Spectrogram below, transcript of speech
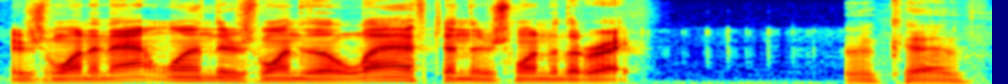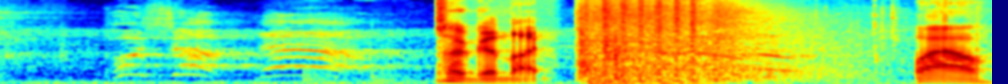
There's one in that one. There's one to the left, and there's one to the right. Okay. So good luck. Wow.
